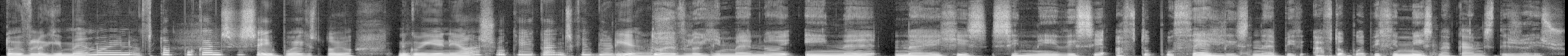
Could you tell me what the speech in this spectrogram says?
το ευλογημένο είναι αυτό που κάνεις εσύ, που έχεις το, την οικογένειά σου και κάνεις και την καριέρα Το ευλογημένο είναι να έχεις συνείδηση αυτού που θέλεις, να, αυτό που επιθυμείς να κάνεις στη ζωή σου.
